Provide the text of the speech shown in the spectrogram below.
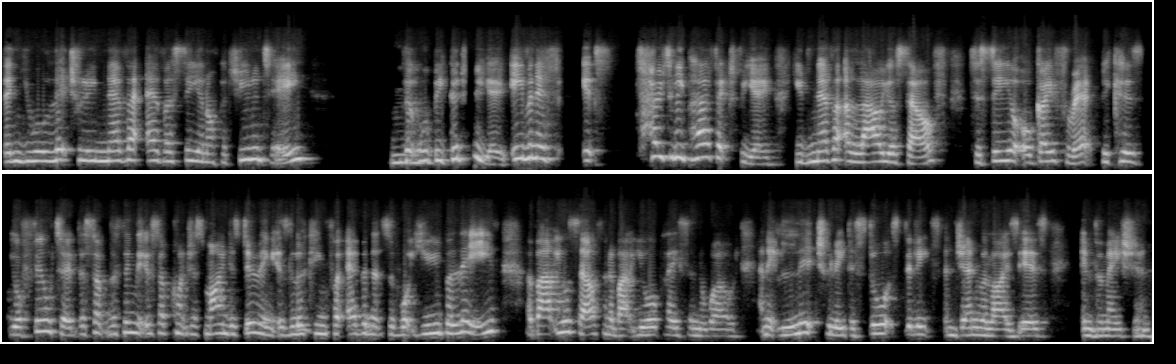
then you will literally never ever see an opportunity mm. that will be good for you, even if it's totally perfect for you. You'd never allow yourself to see it or go for it because you're filtered. The sub, the thing that your subconscious mind is doing is looking for evidence of what you believe about yourself and about your place in the world, and it literally distorts, deletes, and generalizes information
